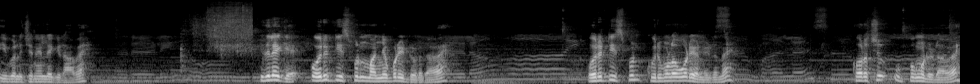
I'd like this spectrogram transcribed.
ഈ വെളിച്ചെണ്ണയിലേക്ക് ഇടാവേ. ഇതിലേക്ക് ഒരു ടീസ്പൂൺ മഞ്ഞൾപ്പൊടി ഇട്ട് കൊടുക്കാവേ. ഒരു ടീസ്പൂൺ കുരുമുളക് പൊടിയാണ് ഇടുന്നത് കുറച്ച് ഉപ്പും കൂടി ഇടാവേ.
